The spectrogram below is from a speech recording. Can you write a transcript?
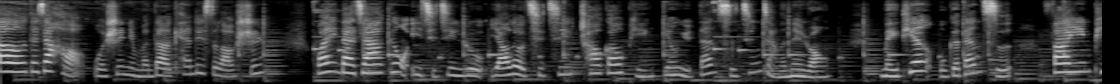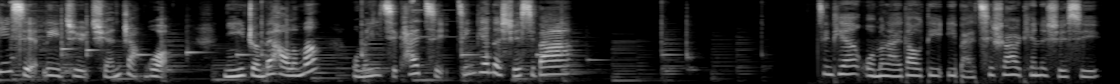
Hello，大家好，我是你们的 Candice 老师，欢迎大家跟我一起进入幺六七七超高频英语单词精讲的内容，每天五个单词，发音、拼写、例句全掌握。你准备好了吗？我们一起开启今天的学习吧。今天我们来到第一百七十二天的学习，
